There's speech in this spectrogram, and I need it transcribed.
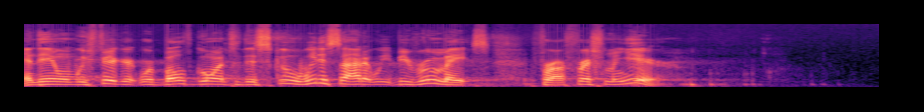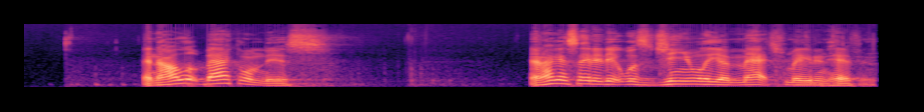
And then when we figured we're both going to this school, we decided we'd be roommates for our freshman year. And I look back on this, and I can say that it was genuinely a match made in heaven.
